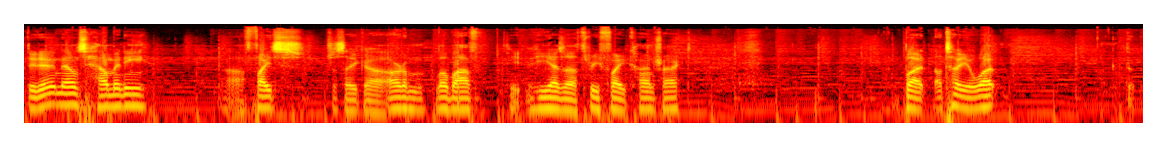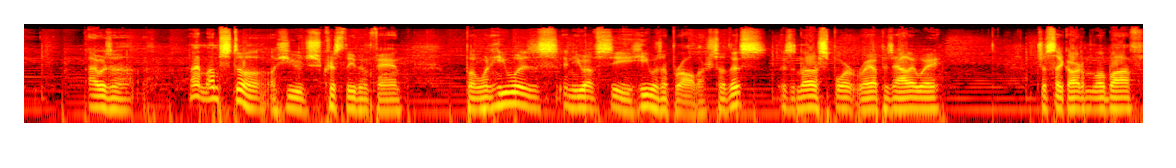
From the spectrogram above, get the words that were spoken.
they didn't announce how many uh, fights, just like uh, Artem Lobov. He, he has a three fight contract. But I'll tell you what, I was a, I'm, I'm still a huge Chris Leben fan. But when he was in UFC, he was a brawler. So this is another sport right up his alleyway, just like Artem Lobov.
